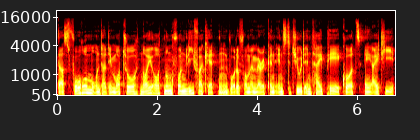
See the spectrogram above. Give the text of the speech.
Das Forum unter dem Motto Neuordnung von Lieferketten wurde vom American Institute in Taipei, kurz AIT,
